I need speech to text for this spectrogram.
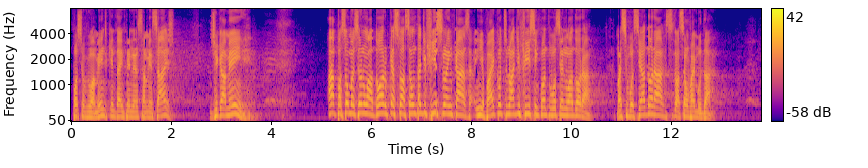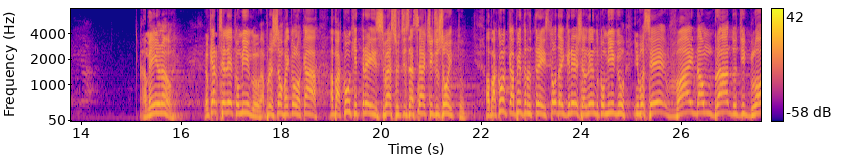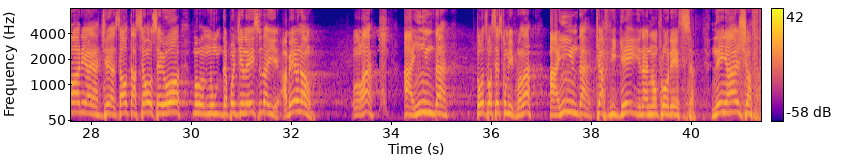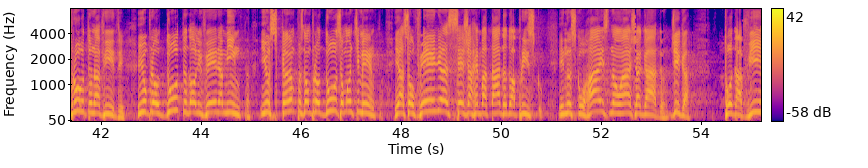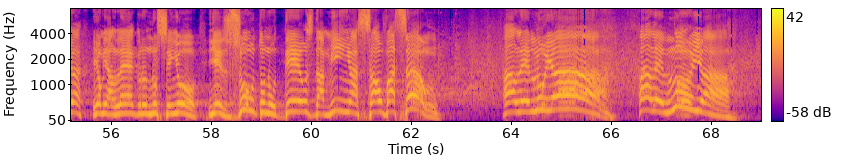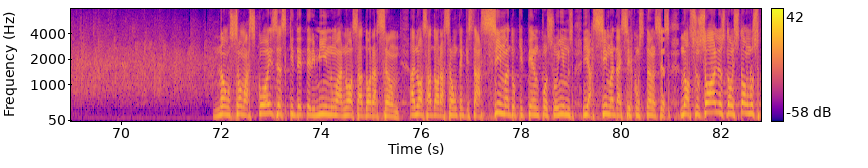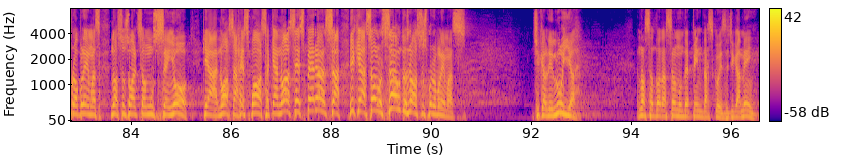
Posso ouvir um amém de quem está entendendo essa mensagem? Diga amém. Ah, pastor, mas eu não adoro porque a situação está difícil lá em casa. E vai continuar difícil enquanto você não adorar. Mas se você adorar, a situação vai mudar. Amém ou não? Eu quero que você leia comigo. A projeção vai colocar Abacuque 3, versos 17 e 18. Abacuque capítulo 3, toda a igreja lendo comigo, e você vai dar um brado de glória, de exaltação ao Senhor, depois de ler isso daí. Amém ou não? Vamos lá? Ainda, todos vocês comigo, vamos lá? Ainda que a figueira não floresça, nem haja fruto na vide, e o produto da oliveira minta, e os campos não produzam mantimento, e as ovelhas sejam arrebatadas do aprisco, e nos currais não haja gado. Diga, Todavia eu me alegro no Senhor e exulto no Deus da minha salvação. Aleluia! Aleluia! Não são as coisas que determinam a nossa adoração. A nossa adoração tem que estar acima do que temos, possuímos e acima das circunstâncias. Nossos olhos não estão nos problemas, nossos olhos estão no Senhor, que é a nossa resposta, que é a nossa esperança e que é a solução dos nossos problemas. Diga aleluia. Nossa adoração não depende das coisas, diga amém.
